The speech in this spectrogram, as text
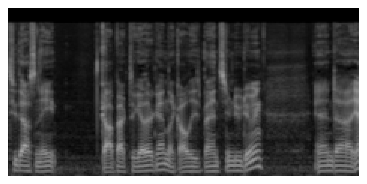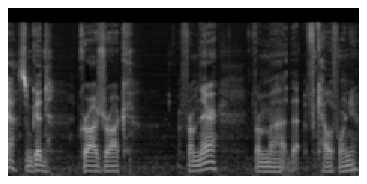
2008, got back together again, like all these bands seem to be doing and uh, yeah, some good garage rock from there, from, uh, the, California,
